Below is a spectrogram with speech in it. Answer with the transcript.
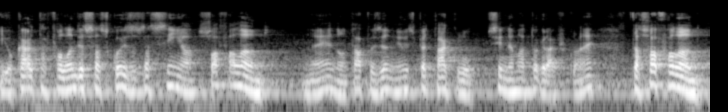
e o cara está falando essas coisas assim, ó, só falando, né? Não está fazendo nenhum espetáculo cinematográfico, né? Está só falando.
